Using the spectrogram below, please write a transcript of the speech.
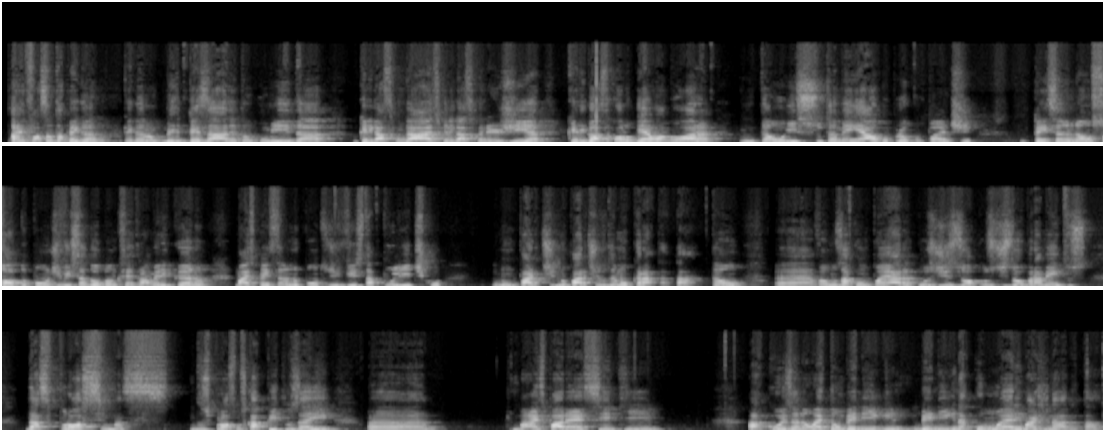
a inflação está pegando, pegando pesado. Então, comida, o que ele gasta com gás, o que ele gasta com energia, o que ele gasta com aluguel agora. Então, isso também é algo preocupante, pensando não só do ponto de vista do Banco Central americano, mas pensando no ponto de vista político no partido, no partido Democrata, tá? Então, uh, vamos acompanhar os, os desdobramentos das próximas, dos próximos capítulos aí, uh, mas parece que a coisa não é tão benigna, benigna como era imaginado, tá?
